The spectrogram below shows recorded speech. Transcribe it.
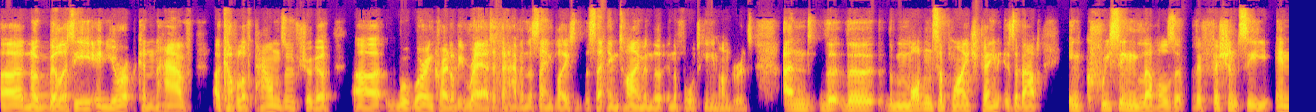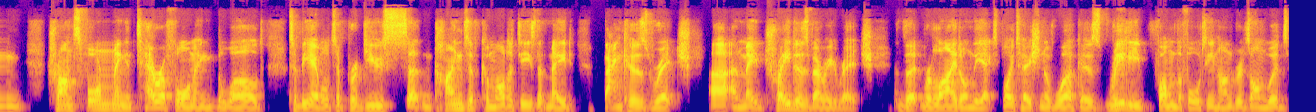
uh, nobility in Europe can have a couple of pounds of sugar. Uh, were incredibly rare to have in the same place at the same time in the in the 1400s. And the the the modern supply chain is about increasing levels of efficiency in transforming and terraforming the world to be able to produce certain kinds of commodities that made bankers rich uh, and made traders very rich that relied on the exploitation of workers, really from the 1400s onwards,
